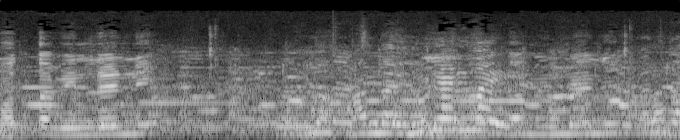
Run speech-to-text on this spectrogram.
మొత్తం ఇల్లండి రెండు లక్షల ఇరవై వేల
